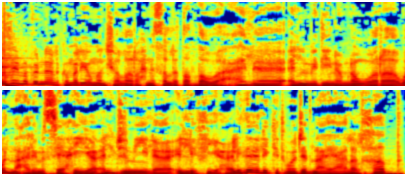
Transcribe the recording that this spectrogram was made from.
وزي ما قلنا لكم اليوم إن شاء الله راح نسلط الضوء على المدينة المنورة والمعالم السياحية الجميلة اللي فيها، لذلك يتواجد معي على الخط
